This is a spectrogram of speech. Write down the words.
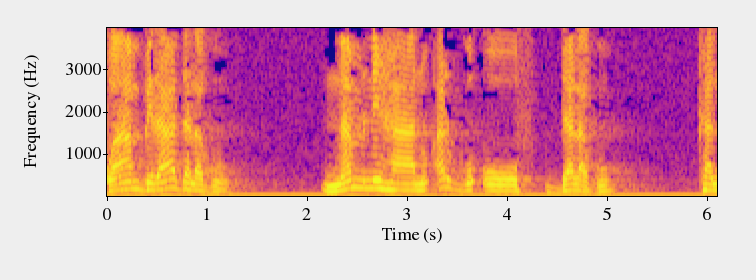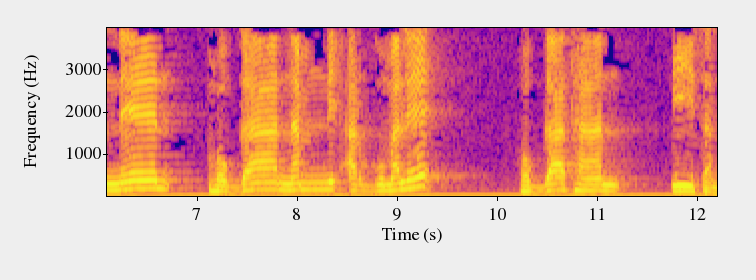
waan biraa dalagu namni haa nu argu'uuf dalagu kanneen hoggaa namni argu malee hoggaa taan dhiisan.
